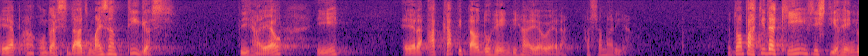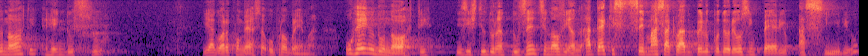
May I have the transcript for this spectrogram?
é uma das cidades mais antigas de Israel e era a capital do reino de Israel, era a Samaria. Então, a partir daqui existia reino do norte e reino do sul. E agora começa o problema. O reino do norte existiu durante 209 anos, até que ser massacrado pelo poderoso império assírio,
